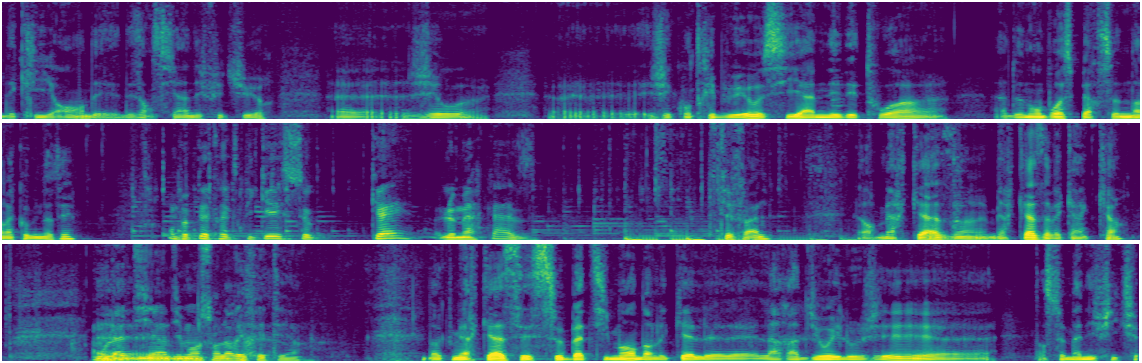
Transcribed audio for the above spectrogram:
des clients, des anciens, des futurs. Euh, euh, j'ai contribué aussi à amener des toits euh, à de nombreuses personnes dans la communauté. On peut peut-être expliquer ce qu'est le Mercaz? Stéphane? Alors Mercaz, hein, Mercaz avec un K. On l'a dit un dimanche, on l'a répété. Hein. Donc Mercaz, c'est ce bâtiment dans lequel la radio est logée, dans ce magnifique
